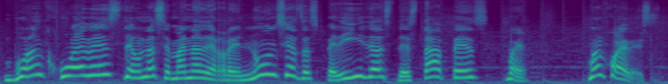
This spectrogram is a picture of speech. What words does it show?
Buen jueves de una semana de renuncias, despedidas, destapes. Bueno, buen jueves.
